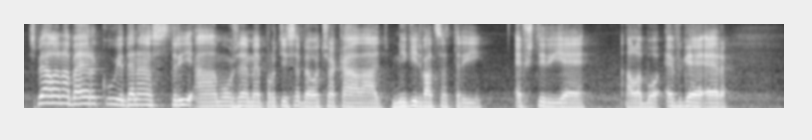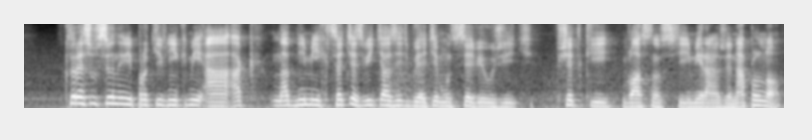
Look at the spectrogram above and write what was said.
Sme ale na BR-ku 11.3 a môžeme proti sebe očakávať MiG-23, F4E alebo FGR, ktoré sú silnými protivníkmi a ak nad nimi chcete zvíťaziť, budete musieť využiť všetky vlastnosti Mirage naplno.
